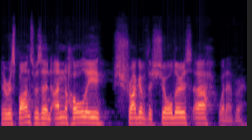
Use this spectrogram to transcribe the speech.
Their response was an unholy shrug of the shoulders. Ah, uh, whatever.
